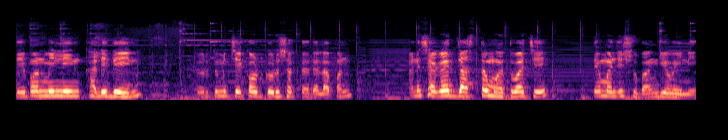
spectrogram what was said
ते पण मी लिंक खाली देईन. तर तुम्ही चेकआउट करू शकता त्याला पण. आणि सगळ्यात जास्त महत्त्वाचे ते म्हणजे शुभांगी वहिनी.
